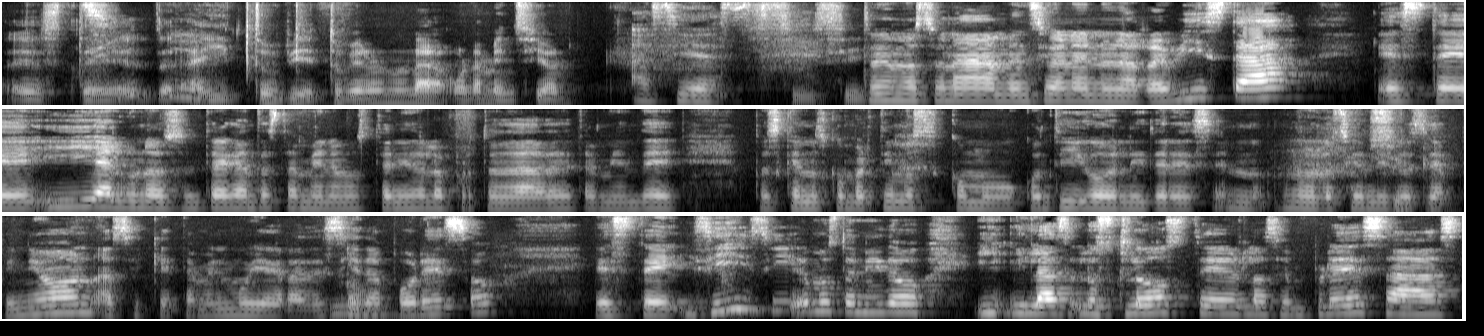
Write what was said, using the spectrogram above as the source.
Este, Ahí tuvieron una, una mención. Así es. Sí, sí. Tuvimos una mención en una revista este, y algunos integrantes también hemos tenido la oportunidad de, también de, pues que nos convertimos como contigo en líderes, en uno de los 100 líderes de opinión, así que también muy agradecida por eso. Este, y sí, sí, hemos tenido, y, y las, los clústeres, las empresas,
